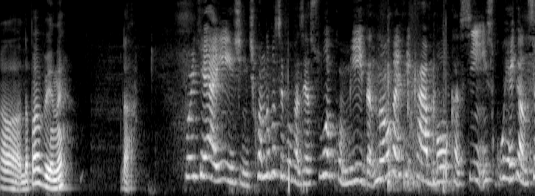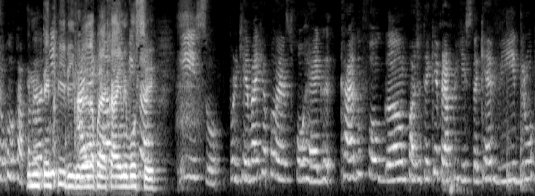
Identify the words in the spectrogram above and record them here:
Olha lá, dá pra ver, né? Dá. Porque aí, gente, quando você for fazer a sua comida, não vai ficar a boca assim, escorregando. Se eu colocar a E panela não tem aqui, perigo, né? Da a panela caindo em você. Isso, porque vai que a panela escorrega, cai do fogão, pode até quebrar, porque isso daqui é vidro.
